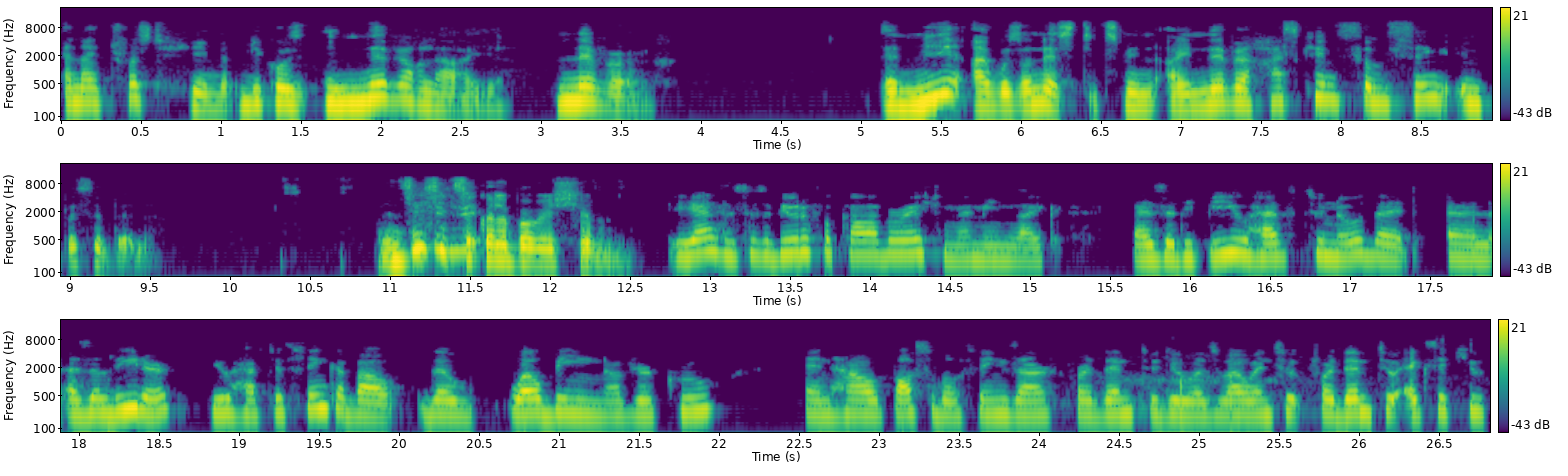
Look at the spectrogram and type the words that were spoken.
and I trust him because he never lie, never. And me, I was honest. It means I never ask him something impossible. And this is is a collaboration. Yes, this is a beautiful collaboration. I mean, like, as a DP, you have to know that uh, as a leader, you have to think about the well-being of your crew and how possible things are for them to do as well, and to for them to execute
